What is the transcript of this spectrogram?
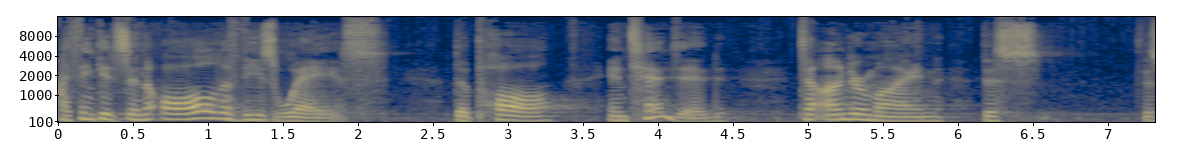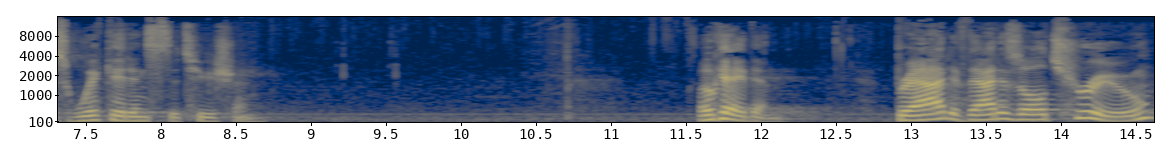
I think it's in all of these ways that Paul intended to undermine this, this wicked institution. Okay, then. Brad, if that is all true,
